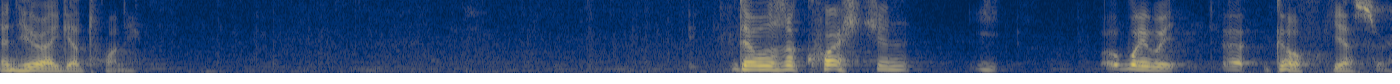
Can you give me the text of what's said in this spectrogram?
And here I get 20. There was a question. Wait, wait, uh, go. Yes, sir.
